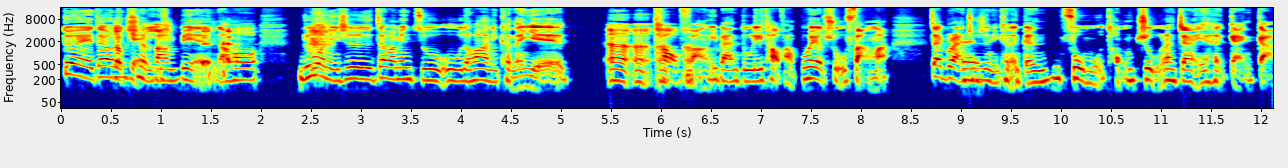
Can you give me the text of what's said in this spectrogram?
对，在外面吃很方便。然后，如果你是在外面租屋的话，你可能也嗯嗯，嗯套房，一般独立套房不会有厨房嘛。再不然就是你可能跟父母同住，那这样也很尴尬。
